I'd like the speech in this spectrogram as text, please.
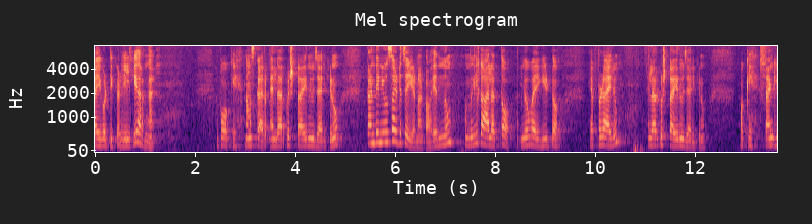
കൈകൊട്ടിക്കളിയിലേക്ക് ഇറങ്ങാൻ. അപ്പോൾ ഓക്കെ നമസ്കാരം. എല്ലാവർക്കും ഇഷ്ടമായി എന്ന് വിചാരിക്കുന്നു. കണ്ടിന്യൂസ് ആയിട്ട് ചെയ്യണം കേട്ടോ. എന്നും ഒന്നുകിൽ കാലത്തോ അല്ലെങ്കിൽ വൈകിട്ടോ എപ്പോഴായാലും എല്ലാവർക്കും ഇഷ്ടമായി എന്ന് വിചാരിക്കണം ഓക്കെ താങ്ക്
